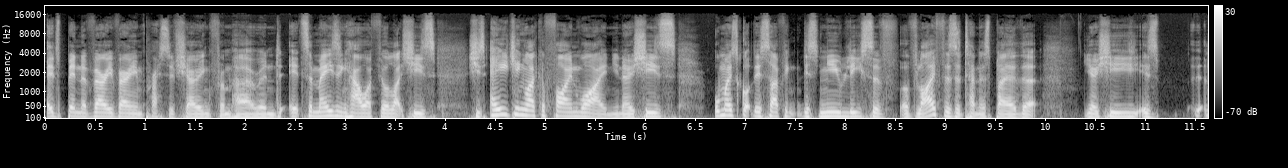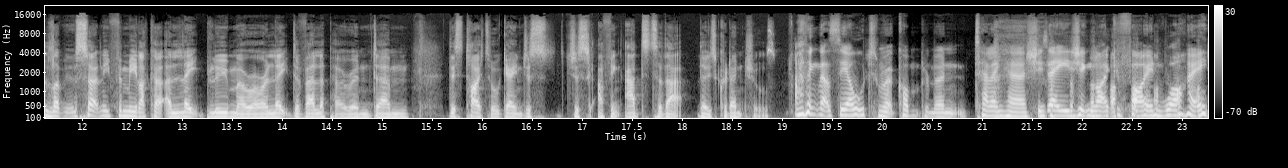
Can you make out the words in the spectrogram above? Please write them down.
It's been a very, very impressive showing from her, and it's amazing how I feel like she's she's aging like a fine wine. You know, she's almost got this, I think, this new lease of, of life as a tennis player that you know she is certainly for me like a, a, late bloomer or a late developer and um, this title again just just i think adds to that those credentials. I think that's the ultimate compliment telling her she's aging like a fine wine.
